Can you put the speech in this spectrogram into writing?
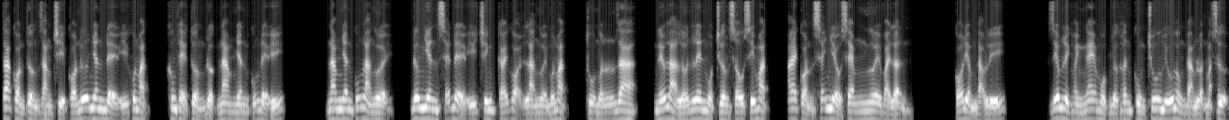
Ta còn tưởng rằng chỉ có nữ nhân để ý khuôn mặt, không thể tưởng được nam nhân cũng để ý. Nam nhân cũng là người, đương nhiên sẽ để ý chính cái gọi là người muốn mặt, thù muốn ra, nếu là lớn lên một trường xấu xí mặt, ai còn sẽ nhiều xem ngươi vài lần. Có điểm đạo lý. Diêm Lịch Hành nghe một Nhược Hân cùng Chu Hữu Hồng đàm luận mặt sự,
